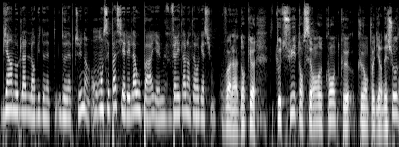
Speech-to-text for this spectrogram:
bien au-delà de l'orbite de, Neptune. On ne sait pas si elle est là ou pas, il y a une véritable interrogation. Voilà, donc euh, tout de suite, on s'est rendu compte qu'on peut dire des choses.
